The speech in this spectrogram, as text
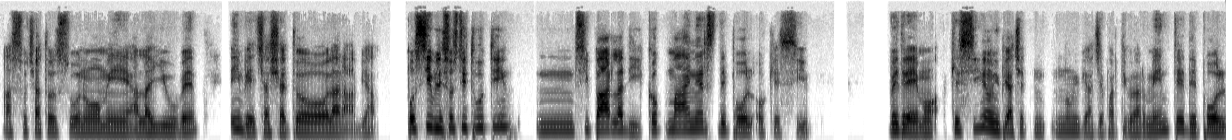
associato il suo nome alla Juve, e invece ha scelto l'Arabia. Possibili sostituti? Mh, si parla di Cop Miners, De Paul o Kessi. Vedremo. Che sì, non mi piace, non mi piace particolarmente. De Paul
